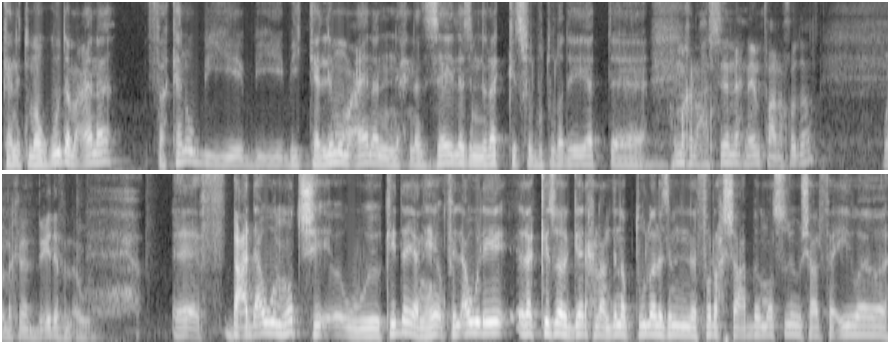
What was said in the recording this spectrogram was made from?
كانت موجودة معانا فكانوا بي بي بيتكلموا معانا إن إحنا إزاي لازم نركز في البطولة ديت. هم كانوا حاسين إن إحنا ينفع ناخدها؟ ولا كانت بعيدة في الأول؟ آه، بعد أول ماتش وكده يعني هي في الأول إيه ركزوا يا رجاله إحنا عندنا بطولة لازم نفرح الشعب المصري ومش عارفة إيه و...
